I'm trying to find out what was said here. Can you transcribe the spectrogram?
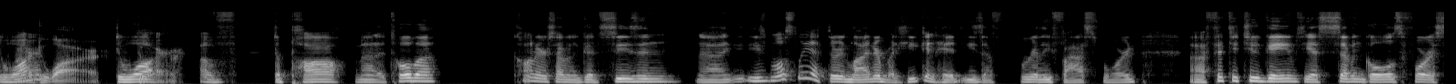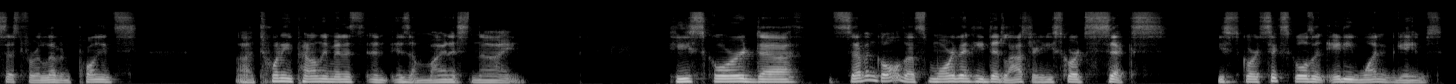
Connor Dewar? Dewar. Dewar of The Pas, Manitoba. Connor's having a good season. Uh, he's mostly a third liner, but he can hit. He's a really fast forward. Uh, 52 games. He has seven goals, four assists for 11 points. Uh, 20 penalty minutes and is a minus nine. He scored uh, seven goals. That's more than he did last year. He scored six. He scored six goals in 81 games,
